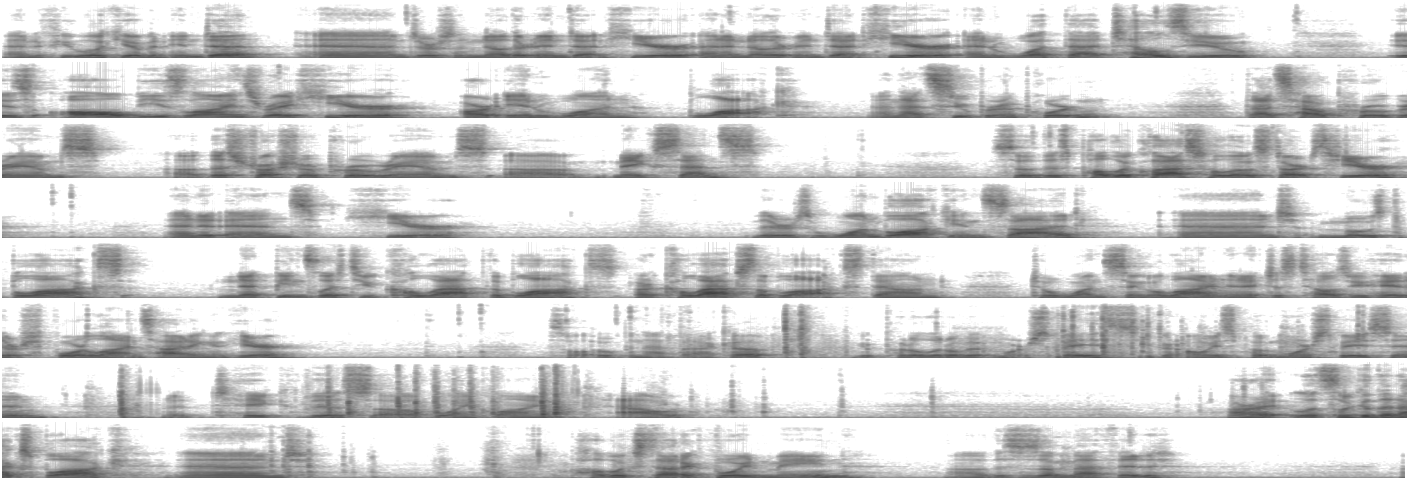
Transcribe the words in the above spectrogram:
And if you look, you have an indent, and there's another indent here, and another indent here, and what that tells you is all these lines right here are in one block. And that's super important. That's how programs, uh, the structure of programs uh, makes sense. So this public class hello starts here and it ends here. There's one block inside and most blocks, NetBeans lets you collapse the blocks or collapse the blocks down to one single line and it just tells you, hey, there's four lines hiding in here. So I'll open that back up. You can put a little bit more space. You can always put more space in. I'm going to take this uh, blank line out. All right, let's look at the next block and public static void main. Uh, this is a method.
